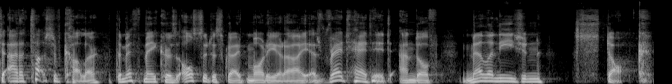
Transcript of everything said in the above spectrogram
To add a touch of colour, the mythmakers also described Moriori as red headed and of Melanesian stock.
